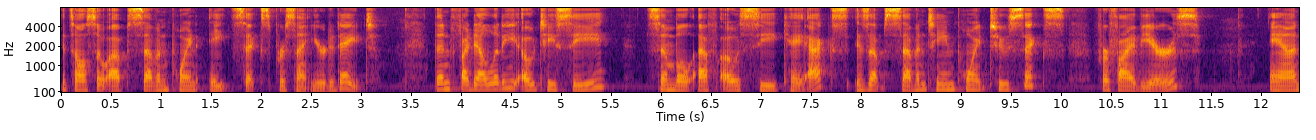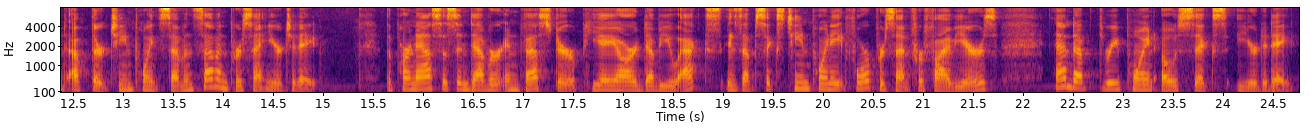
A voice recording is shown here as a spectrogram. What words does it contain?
It's also up 7.86% year to date. Then Fidelity OTC, symbol FOCKX, is up 17.26 for five years and up 13.77% year to date. The Parnassus Endeavor Investor, PARWX, is up 16.84% for five years and up 3.06 year to date.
